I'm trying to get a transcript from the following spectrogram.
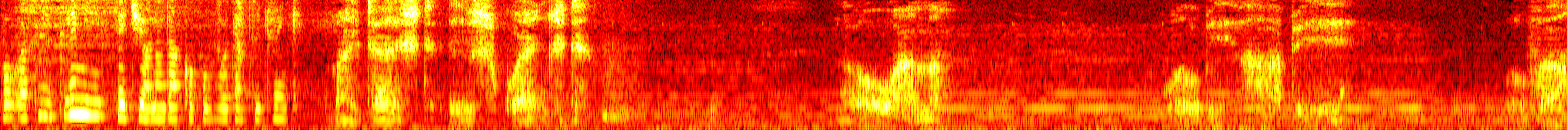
But at least let me fetch you another cup of water to drink. My thirst is quenched. Over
